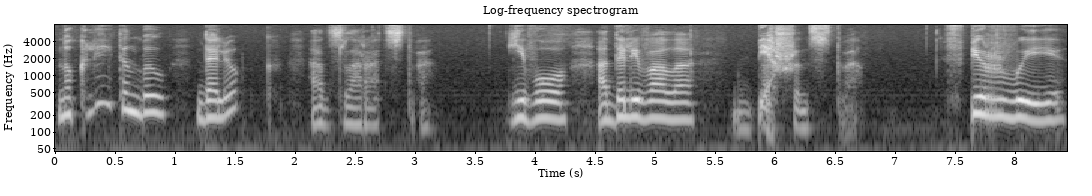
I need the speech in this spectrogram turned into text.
Но Клейтон был далек от злорадства. Его одолевало бешенство. Впервые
